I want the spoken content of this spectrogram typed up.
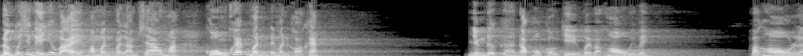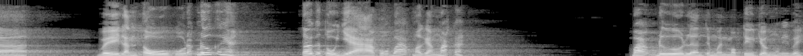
đừng có suy nghĩ như vậy mà mình phải làm sao mà khuôn khép mình để mình khó khăn. Những đức đọc một câu chuyện về bác hồ quý vị. Bác hồ là vị lãnh tụ của đất nước đó nha tới cái tuổi già của bác mà gần mắt á, bác đưa lên cho mình một tiêu chuẩn đó quý vị.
